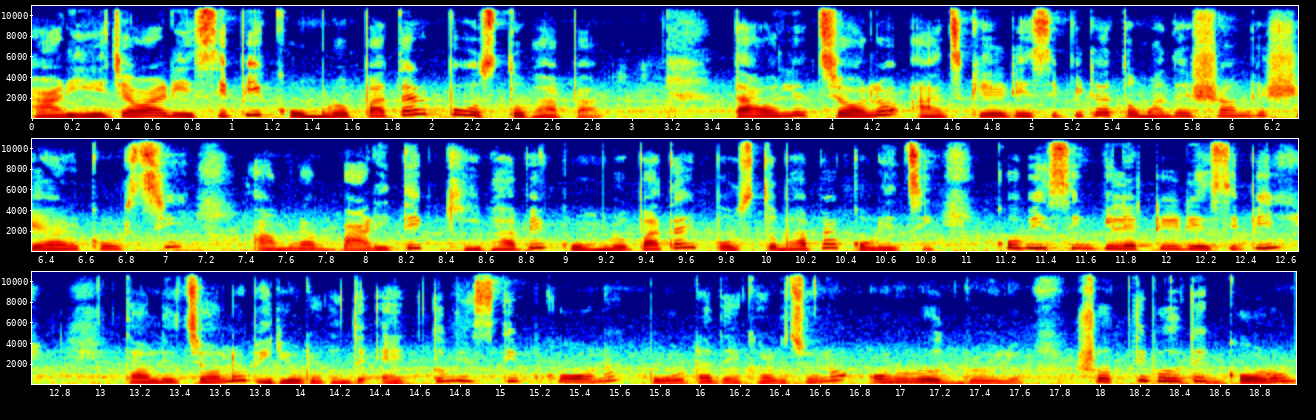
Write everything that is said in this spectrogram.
হারিয়ে যাওয়া রেসিপি কুমড়ো পাতার পোস্ত ভাপা। তাহলে চলো আজকের রেসিপিটা তোমাদের সঙ্গে শেয়ার করছি। আমরা বাড়িতে কীভাবে কুমড়ো পাতায় পোস্ত ভাপা করেছি। খুবই সিম্পল একটি রেসিপি তাহলে চলো ভিডিওটা কিন্তু একদম স্কিপ করো না, পুরোটা দেখার জন্য অনুরোধ রইল। সত্যি বলতে গরম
